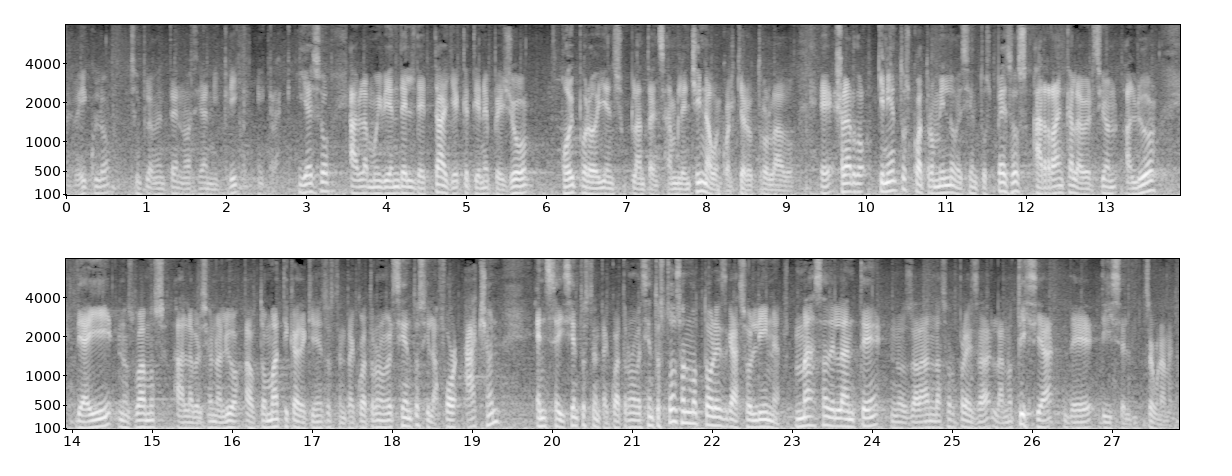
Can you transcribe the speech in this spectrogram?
El vehículo simplemente no hacía ni cric ni crack. Y eso habla muy bien del detalle que tiene Peugeot hoy por hoy en su planta ensamble en China o en cualquier otro lado. Eh, Gerardo, 504.900 pesos, arranca la versión Allure De ahí nos vamos a la versión automática de 534-900 y la Ford Action en 634-900. Todos son motores gasolina. Más adelante nos darán la sorpresa, la noticia de diésel, seguramente.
